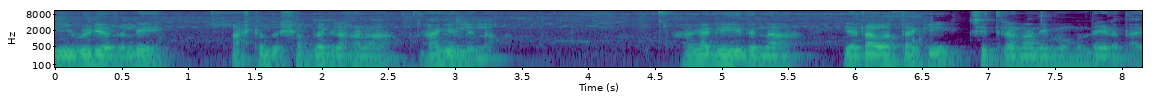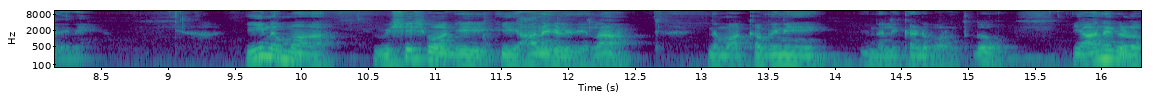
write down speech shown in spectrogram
ಈ ವಿಡಿಯೋದಲ್ಲಿ ಅಷ್ಟೊಂದು ಶಬ್ದಗ್ರಹಣ ಆಗಿರಲಿಲ್ಲ. ಹಾಗಾಗಿ ಇದನ್ನು ಯಥಾವತ್ತಾಗಿ ಚಿತ್ರನ ನಿಮ್ಮ ಮುಂದೆ ಇಡ್ತಾ ಇದ್ದೀನಿ. ಈ ನಮ್ಮ ವಿಶೇಷವಾಗಿ ಈ ಆನೆಗಳಿದೆಯಲ್ಲ ನಮ್ಮ ಕಬಿನಿನಲ್ಲಿ ಕಂಡುಬರುವಂಥದ್ದು ಈ ಆನೆಗಳು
